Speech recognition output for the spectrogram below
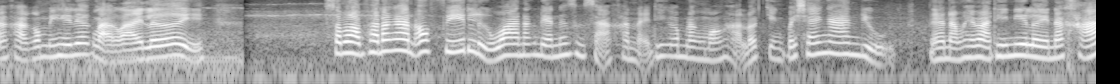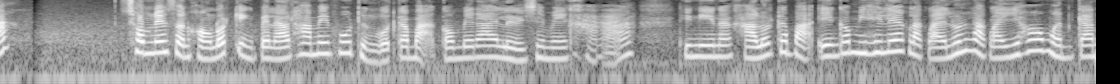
นะคะ ก็มีให้เลือกหลากหลายเลย สำหรับพนักงานออฟฟิศหรือว่านักเรียนนักศึกษาคนไหนที่กำลังมองหารถเก่งไปใช้งานอยู่ แนะนำให้มาที่นี่เลยนะคะ ชมในส่วนของรถเก่งไปแล้วถ้าไม่พูดถึงรถกระบะก็ไม่ได้เลยใช่ไหมคะที่นี่นะคะ รถกระบะเองก็มีให้เลือกหลากหลายรุ่นหลากหลายยี่ห้อเหมือนกัน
